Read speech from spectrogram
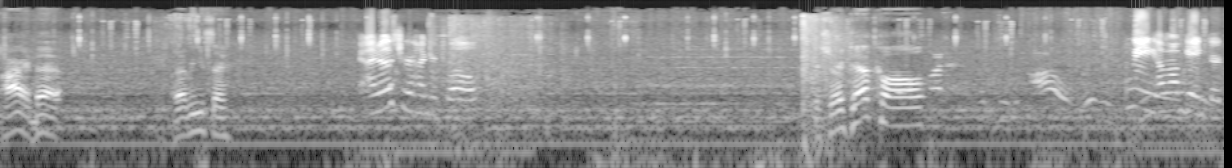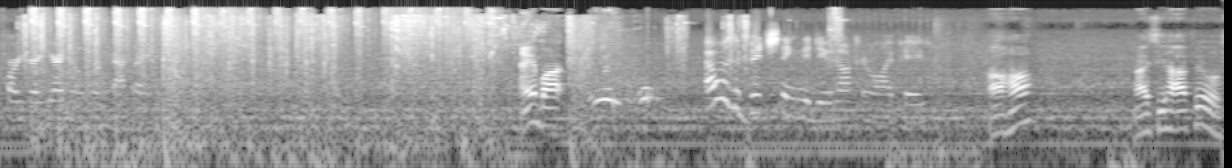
Alright, bet. Whatever you say. I know that you're 112. It's your death call. I mean, I'm, I'm getting third party right here. I know for a fact I am. Aimbot. That was a bitch thing to do, not gonna lie, pig. Uh-huh. I see how it feels.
